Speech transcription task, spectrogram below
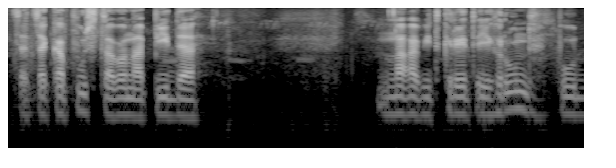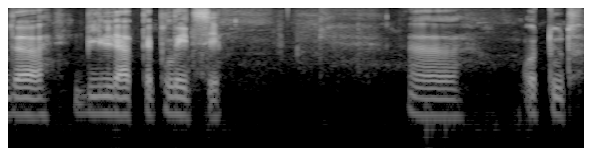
Це ця капуста, вона піде на відкритий ґрунт, буде біля теплиці. Е, отут.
